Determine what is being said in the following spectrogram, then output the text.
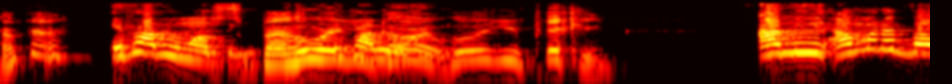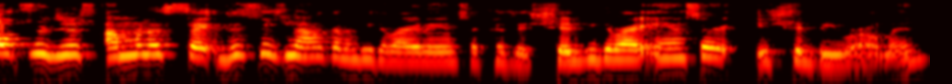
Okay. It probably won't be. But who are it you going? Who are you picking? I mean, I'm gonna vote for just. I'm gonna say this is not gonna be the right answer because it should be the right answer. It should be Roman.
